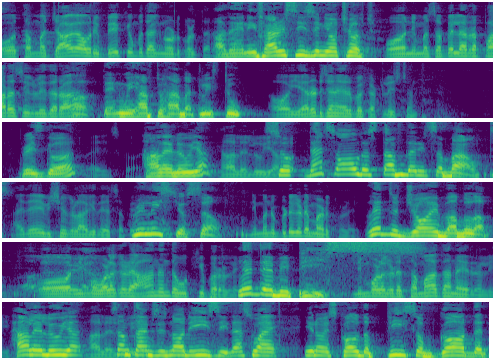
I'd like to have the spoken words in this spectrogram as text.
ಓ ತಮ್ಮ ಜಾಗ ಅವ್ರಿಗೆ ಬೇಕೆಂಬುದಾಗಿ ನೋಡ್ಕೊಳ್ತಾರೆ Are there any Pharisees in your church? ಓ ನಿಮ್ಮ ಸಭೆಯಲ್ಲಿ ಯಾರ ಪಾರಸಿಗಳಿದಾರ Ah, then we have to have at least two. ಓ ಎರಡು ಜನ ಇರ್ಬೇಕು ಅಟ್ಲೀಸ್ಟ್ ಅಂತ Praise God. Praise God. Hallelujah. Hallelujah. So that's all the stuff that it's about. ಅದೇ ವಿಷಯಗಳಾಗಿದೆ ಸಭೆ Release yourself. ನಿಮ್ಮನ್ನು ಬಿಡುಗಡೆ ಮಾಡ್ಕೊಳ್ಳಿ Let the joy bubble up. ಓ ನಿಮ್ಮ ಒಳಗಡೆ ಆನಂದ ಉಕ್ಕಿ ಬರಲಿ Let there be peace. ನಿಮ್ಮೊಳಗಡೆ ಸಮಾಧಾನ ಇರಲಿ Hallelujah. Hallelujah. Sometimes it's not easy. That's why, you know, it's called the peace of God that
